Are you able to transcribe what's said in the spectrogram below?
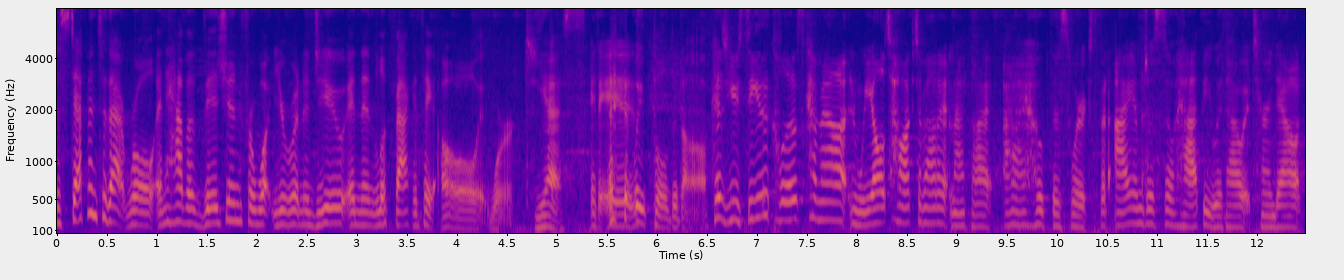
to step into that role and have a vision for what you're going to do and then look back and say, oh, it worked. Yes, it is. we pulled it off. Because you see the clothes come out, and we all talked about it, and I thought, I hope this works. But I am just so happy with how it turned out,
